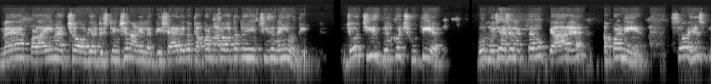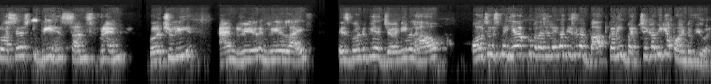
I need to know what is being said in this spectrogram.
मैं पढ़ाई में अच्छा हो गया डिस्टिंक्शन आने लग गई। शायद अगर थप्पड़ मारा होता तो ये चीज़ें नहीं होती। जो चीज़ दिल को छूती है वो मुझे ऐसा लगता है वो प्यार है थप्पड़ नहीं है। So his process to be his son's friend virtually and real, in real life, is going to be a journey. Will how? Also, इसमें ये आपको पता चलेगा कि सिर्फ़ बाप का नहीं, बच्चे का भी क्या पॉइंट ऑफ़ व्यू है?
